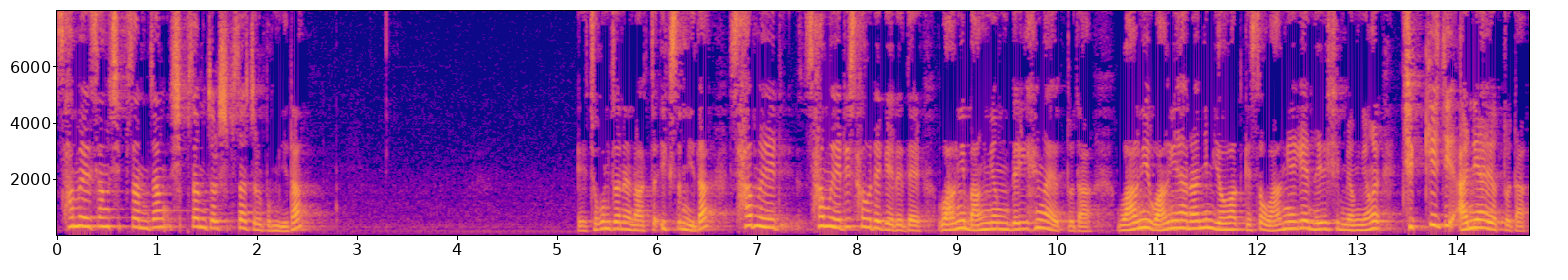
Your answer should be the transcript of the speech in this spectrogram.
3일상 13장 13절 14절 봅니다. 예, 조금 전에 나왔죠. 읽습니다. 사무엘, 사무엘이 사울에게 이르되 왕이 망령되이 행하였도다. 왕이 왕의 하나님 여호와께서 왕에게 내리신 명령을 지키지 아니하였도다.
